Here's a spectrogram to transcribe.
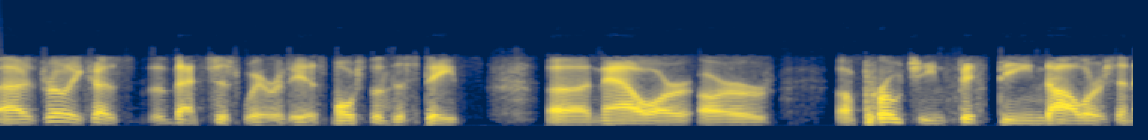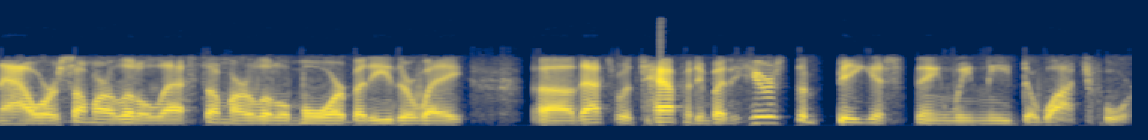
Uh, it's really because that's just where it is. Most of the states uh, now are are approaching fifteen dollars an hour. Some are a little less, some are a little more, but either way, uh, that's what's happening. But here's the biggest thing we need to watch for:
